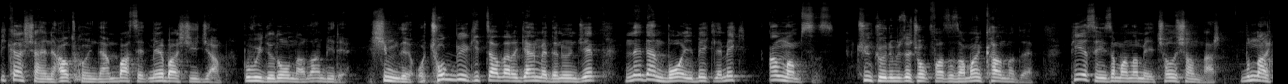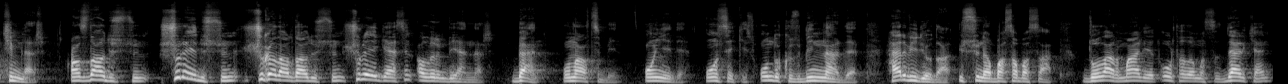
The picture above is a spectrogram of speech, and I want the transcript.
birkaç tane altcoin'den bahsetmeye başlayacağım. Bu videoda onlardan biri. Şimdi o çok büyük iddialara gelmeden önce neden boğayı beklemek anlamsız. Çünkü önümüzde çok fazla zaman kalmadı. Piyasayı zamanlamaya çalışanlar bunlar kimler? Az daha düşsün, şuraya düşsün, şu kadar daha düşsün, şuraya gelsin alırım diyenler. Ben 16 bin, 17, 18, 19 binlerde her videoda üstüne basa basa dolar maliyet ortalaması derken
